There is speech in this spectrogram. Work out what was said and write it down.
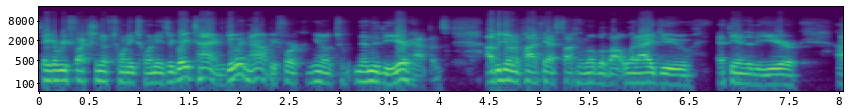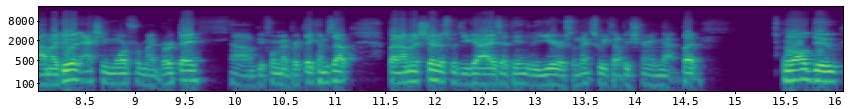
Take a reflection of 2020. It's a great time. Do it now before you know the end of the year happens. I'll be doing a podcast talking a little bit about what I do at the end of the year. Um, I do it actually more for my birthday. Um, before my birthday comes up, but I'm going to share this with you guys at the end of the year. So next week I'll be sharing that. But we'll all do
